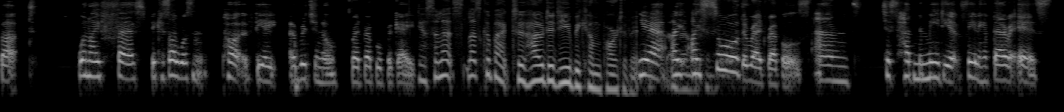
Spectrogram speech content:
But when I first, because I wasn't part of the original Red Rebel Brigade. Yeah, so let's let's go back to how did you become part of it? Yeah, I, I saw the Red Rebels and just had an immediate feeling of there it is.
